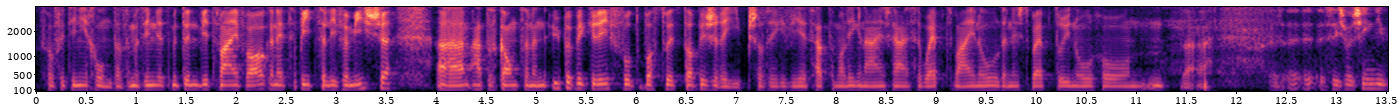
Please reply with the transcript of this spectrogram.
so für deine Kunden? Also wir sind jetzt, wir wie zwei Fragen jetzt ein bisschen vermischen. Ähm, hat das Ganze einen Überbegriff, was du jetzt da beschreibst? Also irgendwie, jetzt hat mal irgendein geheißen Web 2.0, dann ist das Web 3.0 gekommen und, äh. Es ist wahrscheinlich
